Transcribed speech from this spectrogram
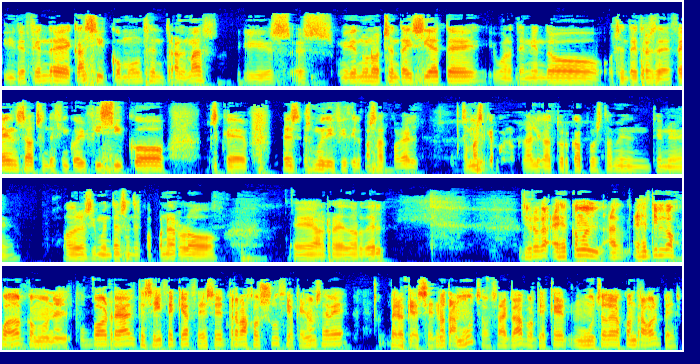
y defiende casi como un central más. Y es, es midiendo un 87 y bueno, teniendo 83 de defensa, 85 de físico, es que es, es muy difícil pasar por él. Además que bueno, la liga turca pues también tiene jugadores muy interesantes para ponerlo eh, alrededor de él. Yo creo que es como el, es el típico jugador como en el fútbol real que se dice que hace ese trabajo sucio que no se ve, pero que se nota mucho, o sea, claro, porque es que muchos de los contragolpes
